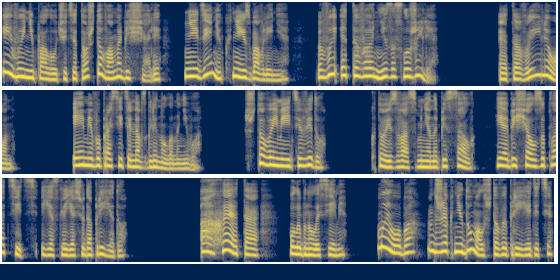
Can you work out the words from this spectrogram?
и вы не получите то, что вам обещали. Ни денег, ни избавления. Вы этого не заслужили». «Это вы или он?» Эми вопросительно взглянула на него. Что вы имеете в виду? Кто из вас мне написал и обещал заплатить, если я сюда приеду? Ах, это... улыбнулась Эми. Мы оба. Джек не думал, что вы приедете.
